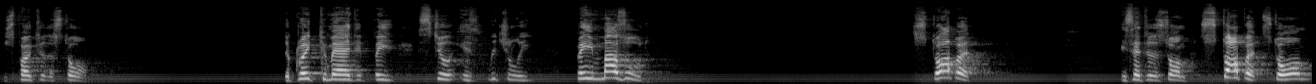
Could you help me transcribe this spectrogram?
He spoke to the storm. The Greek command to be still is literally be muzzled. Stop it. He said to the storm, Stop it, storm.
